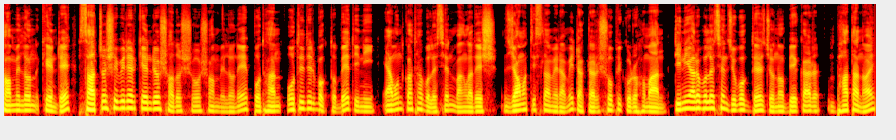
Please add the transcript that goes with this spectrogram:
সম্মেলন কেন্দ্রে ছাত্র শিবিরের কেন্দ্রীয় সদস্য সম্মেলনে প্রধান অতিথির বক্তব্যে তিনি এমন কথা বলেছেন, বাংলাদেশ জামাত ইসলামের আমি ডাক্তার শফিকুর রহমান। তিনি আরও বলেছেন, যুবকদের জন্য বেকার ভাতা নয়,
